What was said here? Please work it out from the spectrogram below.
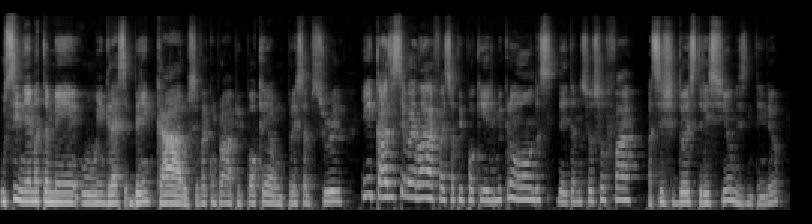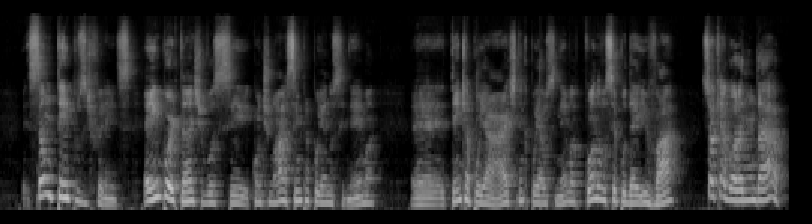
O cinema também, o ingresso é bem caro. Você vai comprar uma pipoca, é um preço absurdo. E em casa você vai lá, faz sua pipoquinha de micro-ondas, deita no seu sofá, assiste dois, três filmes, entendeu? São tempos diferentes. É importante você continuar sempre apoiando o cinema. É, tem que apoiar a arte, tem que apoiar o cinema. Quando você puder ir, vá. Só que agora não dá.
